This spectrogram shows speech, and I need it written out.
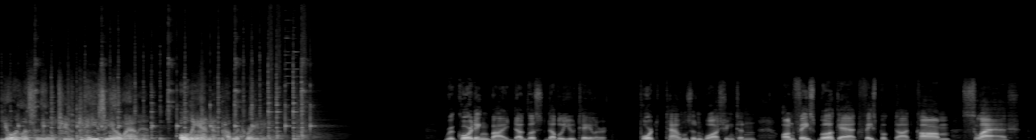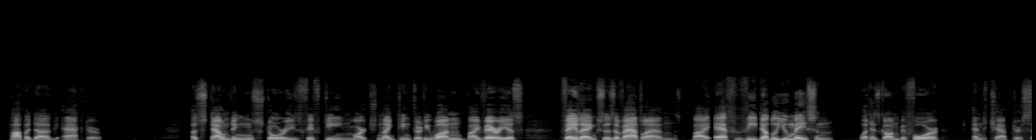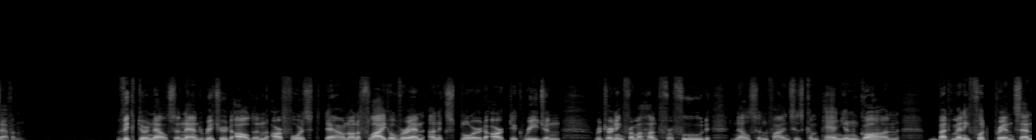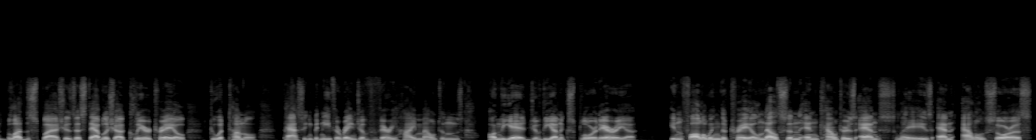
You're listening to KZOM, Oleander Public Radio. Recording by Douglas W. Taylor, Port Townsend, Washington, on Facebook at facebook.com slash Papadog Actor. Astounding Stories 15, March 1931, by Various, Phalanxes of Atlans, by F. V. W. Mason, What Has Gone Before, and Chapter 7. Victor Nelson and Richard Alden are forced down on a flight over an unexplored Arctic region. Returning from a hunt for food, Nelson finds his companion gone but many footprints and blood splashes establish a clear trail to a tunnel passing beneath a range of very high mountains on the edge of the unexplored area. In following the trail, Nelson encounters and slays an Allosaurus,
